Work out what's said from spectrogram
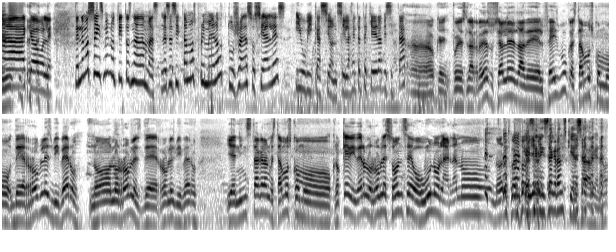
Ah, qué ole. Tenemos seis minutitos nada más. Necesitamos primero tus redes sociales y ubicación. Si la gente te quiere ir a visitar. Ah, ok. Pues las redes sociales, la del Facebook, estamos como de Robles Vivero. No los Robles, de Robles Vivero. Y en Instagram estamos como, creo que Vivero Los Robles 11 o 1, la verdad no, no recuerdo bien. en Instagram, quién sabe, ¿no?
